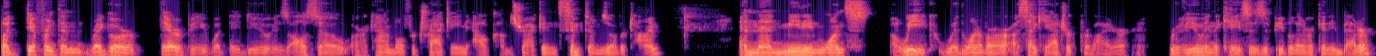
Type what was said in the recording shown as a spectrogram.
But different than regular therapy, what they do is also are accountable for tracking outcomes, tracking symptoms over time, and then meeting once a week with one of our a psychiatric provider reviewing the cases of people that aren't getting better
